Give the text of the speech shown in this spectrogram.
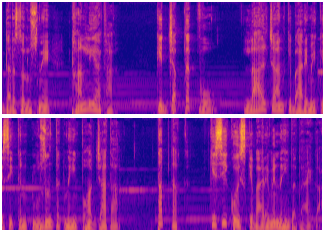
दरअसल उसने ठान लिया था कि जब तक वो लाल चाँद के बारे में किसी कंक्लूजन तक नहीं पहुँच जाता, तब तक किसी को इसके बारे में नहीं बताएगा।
